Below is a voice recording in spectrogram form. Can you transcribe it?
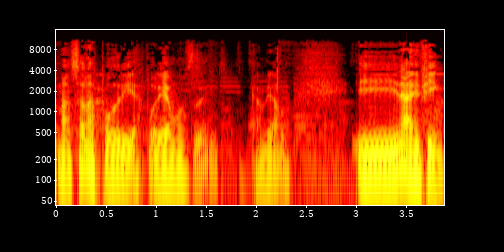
manzanas podrías, podríamos eh, cambiarlo. Y nada, en fin.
